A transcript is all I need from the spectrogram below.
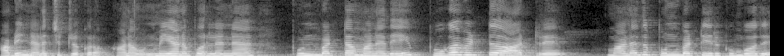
அப்படின்னு நினச்சிட்ருக்குறோம் ஆனால் உண்மையான பொருள் என்ன? புண்பட்ட மனதை புகவிட்டு ஆற்று. மனது புண்பட்டு இருக்கும்போது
